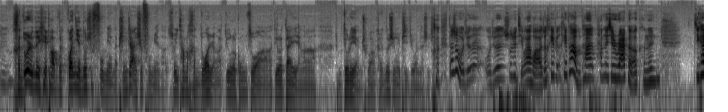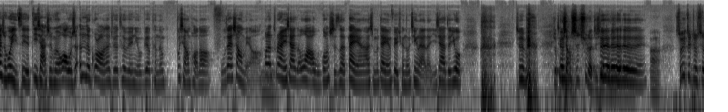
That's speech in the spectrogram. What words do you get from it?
嗯很多人对 hip hop 的观念都是负面的，评价也是负面的，所以他们很多人啊丢了工作啊，丢了代言啊，什么丢了演出啊，可能都是因为 PG One 的事情。但是我觉得，我觉得说句题外话，就 hip hip hop 他他们那些 rapper 可能一开始会以自己的地下身份，哇，我是 underground，那觉得特别牛逼，可能不想跑到浮在上面啊。后来嗯突然一下子，哇，五光十色，代言啊，什么代言费全都进来了，一下子又就是就 就不想失去了这些对对东西。对对对对啊，所以这就是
